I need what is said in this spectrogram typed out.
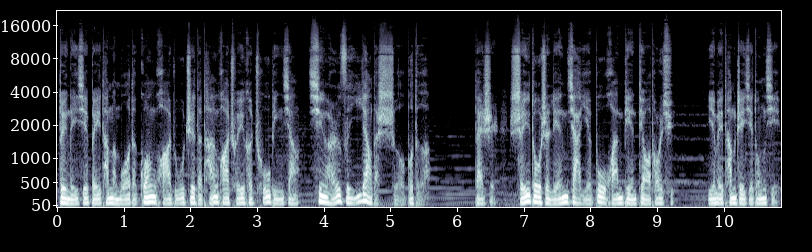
对那些被他们磨得光滑如脂的弹花锤和杵柄像亲儿子一样的舍不得，但是谁都是廉价也不还便掉头去，因为他们这些东西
